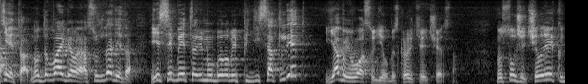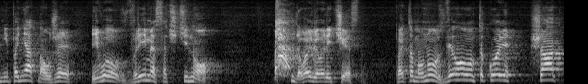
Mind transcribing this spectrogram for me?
что- это, ну, давай говори, осуждать это. Если бы это ему было бы 50 лет, я бы его осудил бы, скажу тебе честно. Ну, слушай, человеку непонятно, уже его время сочтено. Давай говорить честно. Поэтому, ну, сделал он такой шаг.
